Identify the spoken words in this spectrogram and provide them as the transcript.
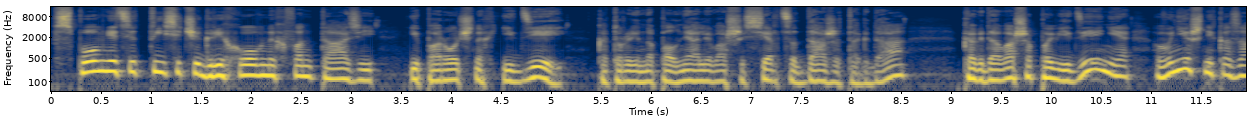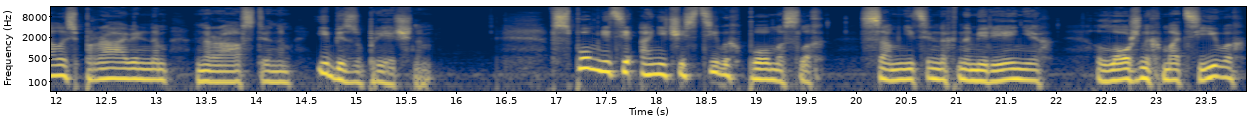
Вспомните тысячи греховных фантазий и порочных идей, которые наполняли ваше сердце даже тогда, когда ваше поведение внешне казалось правильным, нравственным и безупречным. Вспомните о нечестивых помыслах, сомнительных намерениях, ложных мотивах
